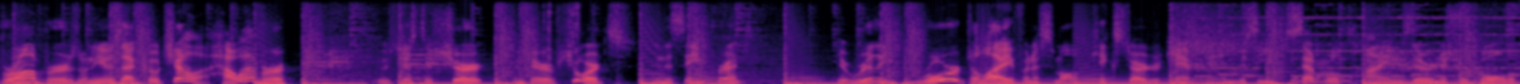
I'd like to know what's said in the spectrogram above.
Brompers when he was at Coachella. However, it was just a shirt and pair of shorts in the same print. It really roared to life when a small Kickstarter campaign received several times their initial goal of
